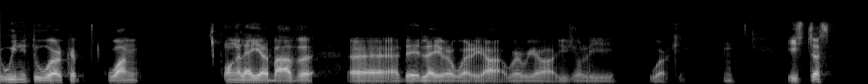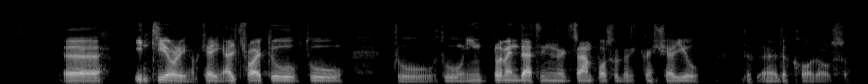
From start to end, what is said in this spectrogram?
we need to work one, one layer above uh, the layer where we are, where we are usually working. It's just uh, in theory, okay? I'll try to, to, to, to implement that in an example so that I can show you the, uh, the code also.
